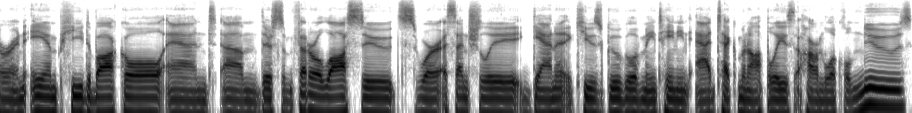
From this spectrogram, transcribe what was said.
or an AMP debacle, and um, there's some federal lawsuits where essentially Gannett accused Google of maintaining ad tech monopolies that harm local news.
